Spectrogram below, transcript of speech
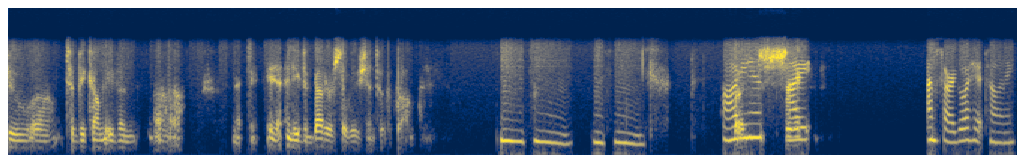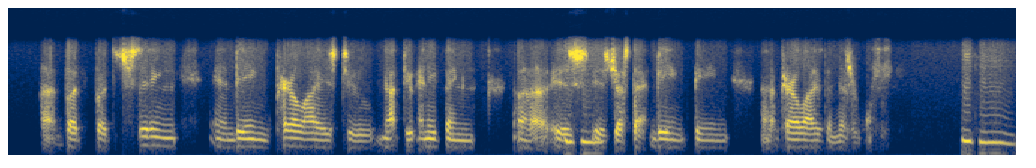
to uh, to become even uh, an even better solution to the problem. Mhm. Mhm. Audience, I. I'm sorry. Go ahead, Tony. Uh, but but sitting and being paralyzed to not do anything uh, is mm-hmm. is just that being being uh, paralyzed and miserable. Mhm.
